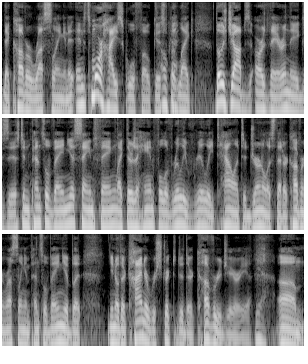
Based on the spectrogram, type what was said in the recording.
that cover wrestling, and it, and it's more high school focused. Okay. But like those jobs are there and they exist in Pennsylvania. Same thing. Like there's a handful of really really talented journalists that are covering wrestling in Pennsylvania, but you know they're kind of restricted to their coverage area. Yeah. Um,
